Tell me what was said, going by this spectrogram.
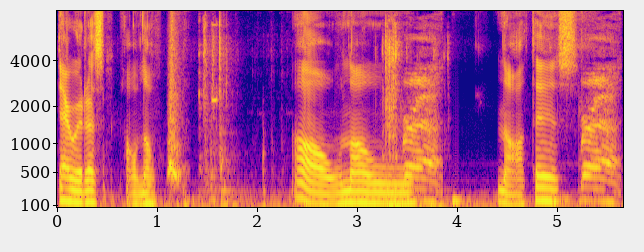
There it is. Oh no. Oh no. Bruh. Not this. Bruh.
